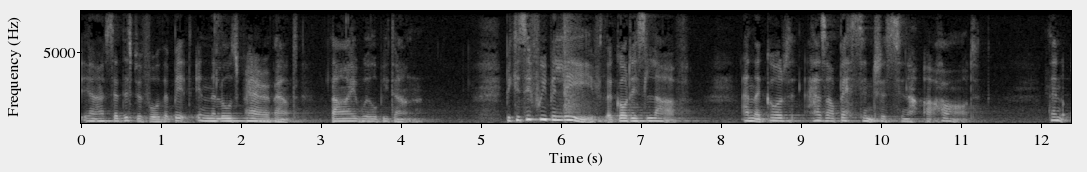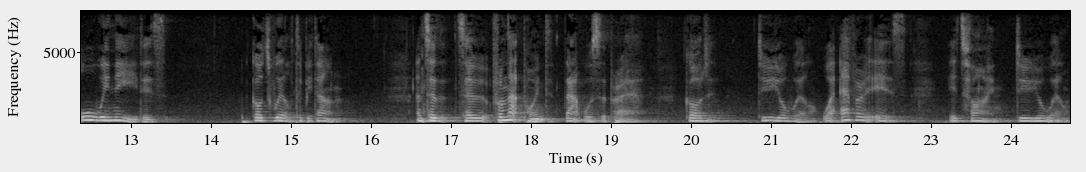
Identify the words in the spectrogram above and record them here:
you know, I've said this before, the bit in the Lord's Prayer about, Thy will be done. Because if we believe that God is love and that God has our best interests in, at heart, then all we need is God's will to be done. And so, so from that point, that was the prayer God, do your will. Whatever it is, it's fine. Do your will.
